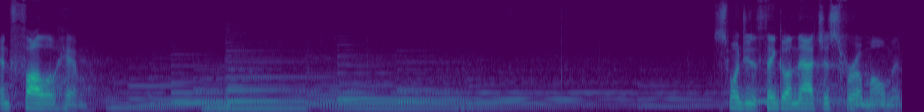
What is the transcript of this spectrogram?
and follow Him. Just want you to think on that just for a moment.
